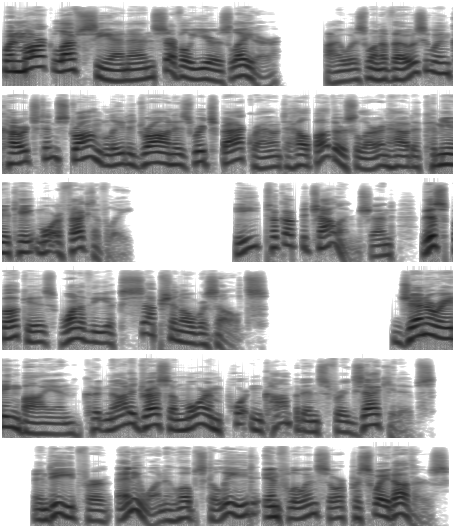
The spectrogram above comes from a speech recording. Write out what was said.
When Mark left CNN several years later, I was one of those who encouraged him strongly to draw on his rich background to help others learn how to communicate more effectively he took up the challenge, and this book is one of the exceptional results. Generating buy in could not address a more important competence for executives, indeed, for anyone who hopes to lead, influence, or persuade others.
